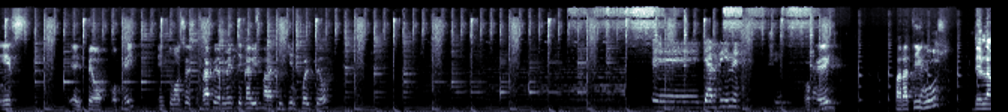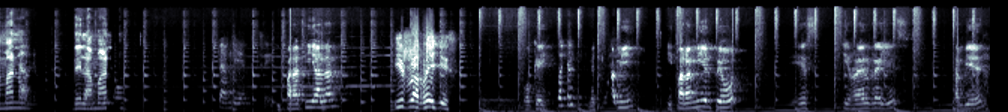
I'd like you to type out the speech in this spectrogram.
es el peor, ¿ok? Entonces, rápidamente, Gaby, para ti, ¿quién fue el peor? Eh, Jardine, sí. Ok. ¿Para ti, Gus? De la mano. De la mano. También, sí. ¿Y para ti, Alan? Isra Reyes. Ok. Me toca a mí. Y para mí el peor es Israel Reyes. También.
